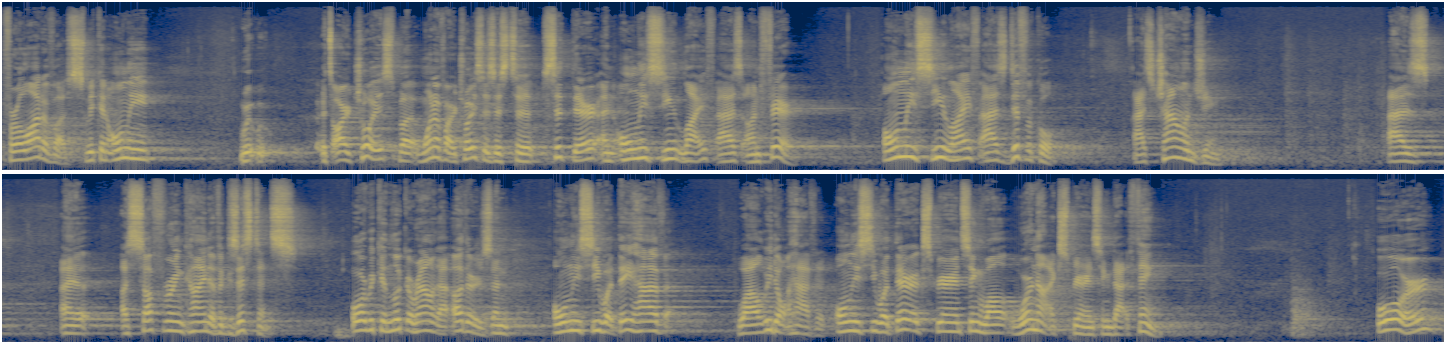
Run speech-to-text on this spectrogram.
For a lot of us, we can only, we, it's our choice, but one of our choices is to sit there and only see life as unfair, only see life as difficult, as challenging, as a, a suffering kind of existence. Or we can look around at others and only see what they have while we don't have it, only see what they're experiencing while we're not experiencing that thing. Or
